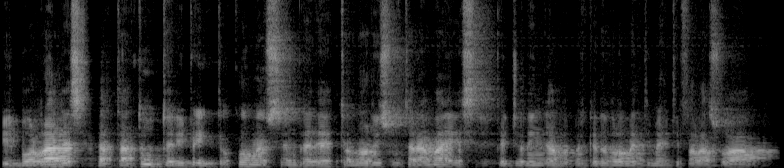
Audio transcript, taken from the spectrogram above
Il Borrade si adatta a tutto e ripeto, come ho sempre detto, non risulterà mai essere il peggiore in gamma perché dove lo metti metti fa la sua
